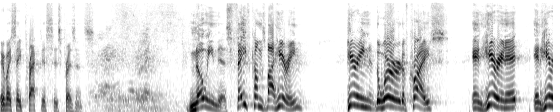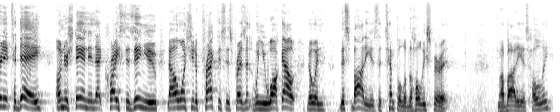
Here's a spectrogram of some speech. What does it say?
Everybody say, practice His presence. Knowing this, faith comes by hearing, hearing the word of Christ, and hearing it, and hearing it today, understanding that Christ is in you. Now, I want you to practice His presence when you walk out, knowing this body is the temple of the Holy Spirit. My body is holy.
